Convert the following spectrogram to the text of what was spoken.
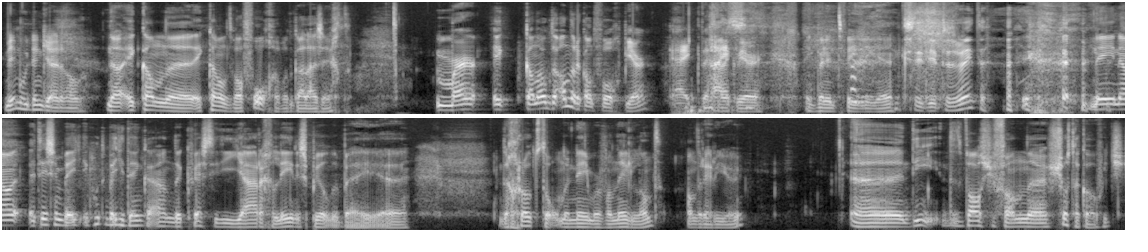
Wim, hoe denk jij erover? Nou, ik kan, eh, ik kan het wel volgen wat Gala zegt. Maar ik kan ook de andere kant volgen, Pierre. Kijk, daar ga ik weer. Ik ben een tweeling, hè. Ik zit hier te zweten. Nee, nou, het is een beetje. Ik moet een beetje denken aan de kwestie die jaren geleden speelde bij eh, de grootste ondernemer van Nederland, André Rieu. Eh, die het walsje van eh Shostakovich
